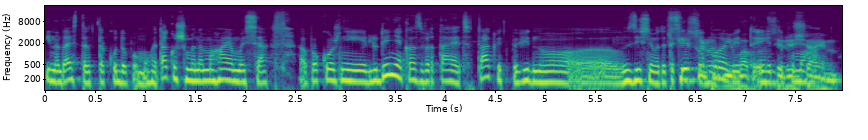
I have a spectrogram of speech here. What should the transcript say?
і надасть таку допомогу. Також ми намагаємося е, по кожній людині, яка звертається, так відповідно е, здійснювати такий Все супровід трудные і вопросы допомагати. решаем.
